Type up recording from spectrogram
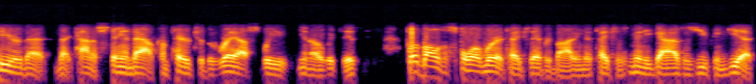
here that, that kind of stand out compared to the rest. We, you know, it, it, football is a sport where it takes everybody and it takes as many guys as you can get.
